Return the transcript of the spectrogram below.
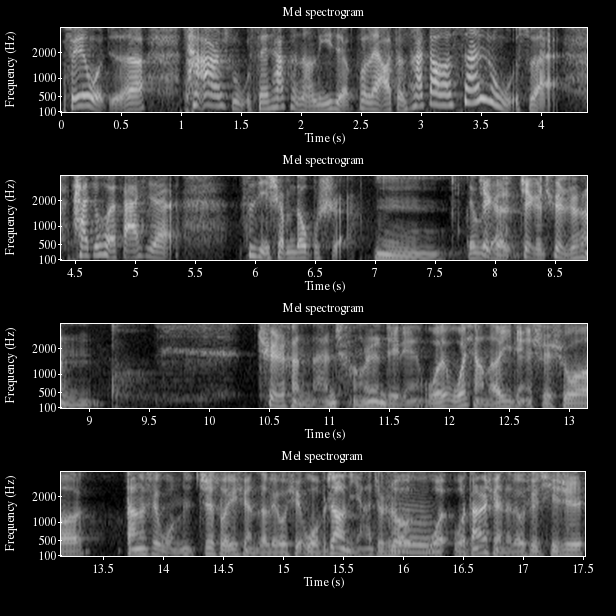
所以我觉得他二十五岁他可能理解不了，等他到了三十五岁，他就会发现自己什么都不是。嗯，对这个这个确实很，确实很难承认这点。我我想到一点是说，当时我们之所以选择留学，我不知道你啊，就是说我我当时选择留学，其实，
